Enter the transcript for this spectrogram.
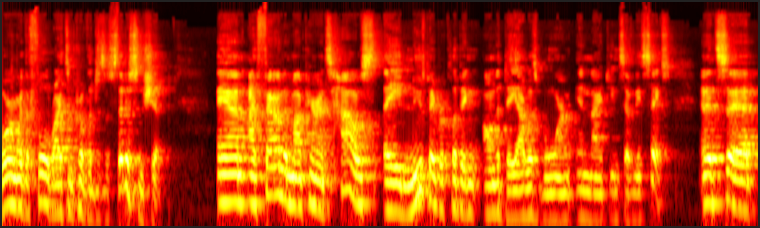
born with the full rights and privileges of citizenship. And I found in my parents' house a newspaper clipping on the day I was born in 1976. And it said,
